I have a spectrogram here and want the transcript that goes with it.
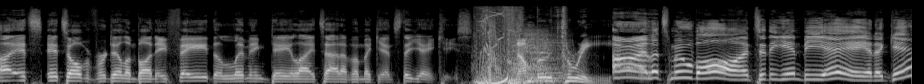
Uh, it's it's over for Dylan Bundy. Fade the living daylights out of him against the Yankees. Number three. All right, let's move on to the NBA. And again,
